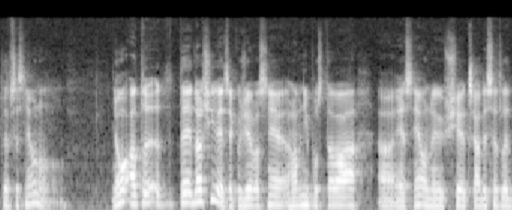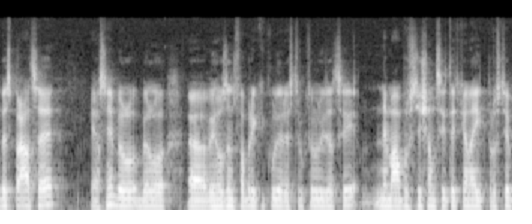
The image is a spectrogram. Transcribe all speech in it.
To je přesně ono. No a to, to je další věc, jakože vlastně hlavní postava, jasně, on už je třeba 10 let bez práce, Jasně, byl, byl eh, vyhozen z fabriky kvůli restrukturalizaci, nemá prostě šanci teďka najít prostě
